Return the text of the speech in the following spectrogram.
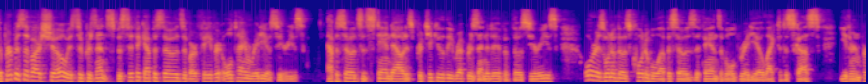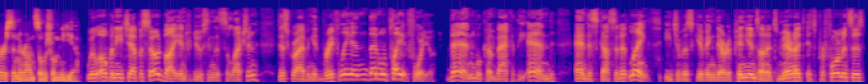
The purpose of our show is to present specific episodes of our favorite old time radio series. Episodes that stand out as particularly representative of those series, or as one of those quotable episodes that fans of old radio like to discuss, either in person or on social media. We'll open each episode by introducing the selection, describing it briefly, and then we'll play it for you. Then we'll come back at the end and discuss it at length, each of us giving their opinions on its merit, its performances,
